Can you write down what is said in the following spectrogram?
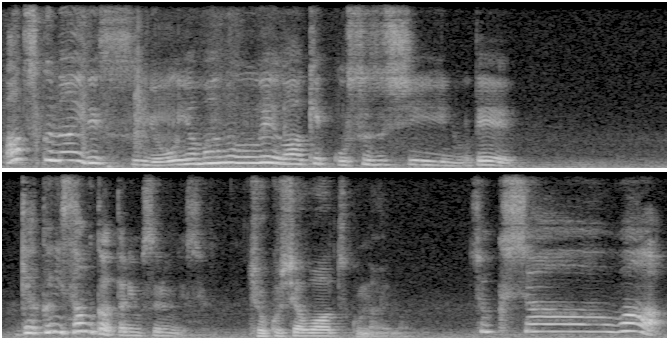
暑くないですよ。山の上は結構涼しいので逆に寒かったりもするんですよ。直射は暑くないの？直射は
